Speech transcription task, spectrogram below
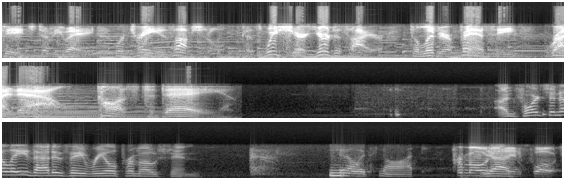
CHWA, where training is optional because we share your desire to live your fantasy right now. Call us today. Unfortunately, that is a real promotion. No, it's not. Promotion Yes. in quotes.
